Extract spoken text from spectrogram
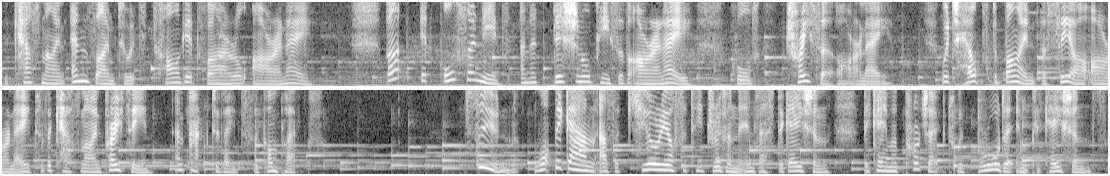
the Cas9 enzyme to its target viral RNA. But it also needs an additional piece of RNA called tracer RNA, which helps to bind the crRNA to the Cas9 protein and activates the complex. Soon, what began as a curiosity driven investigation became a project with broader implications.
